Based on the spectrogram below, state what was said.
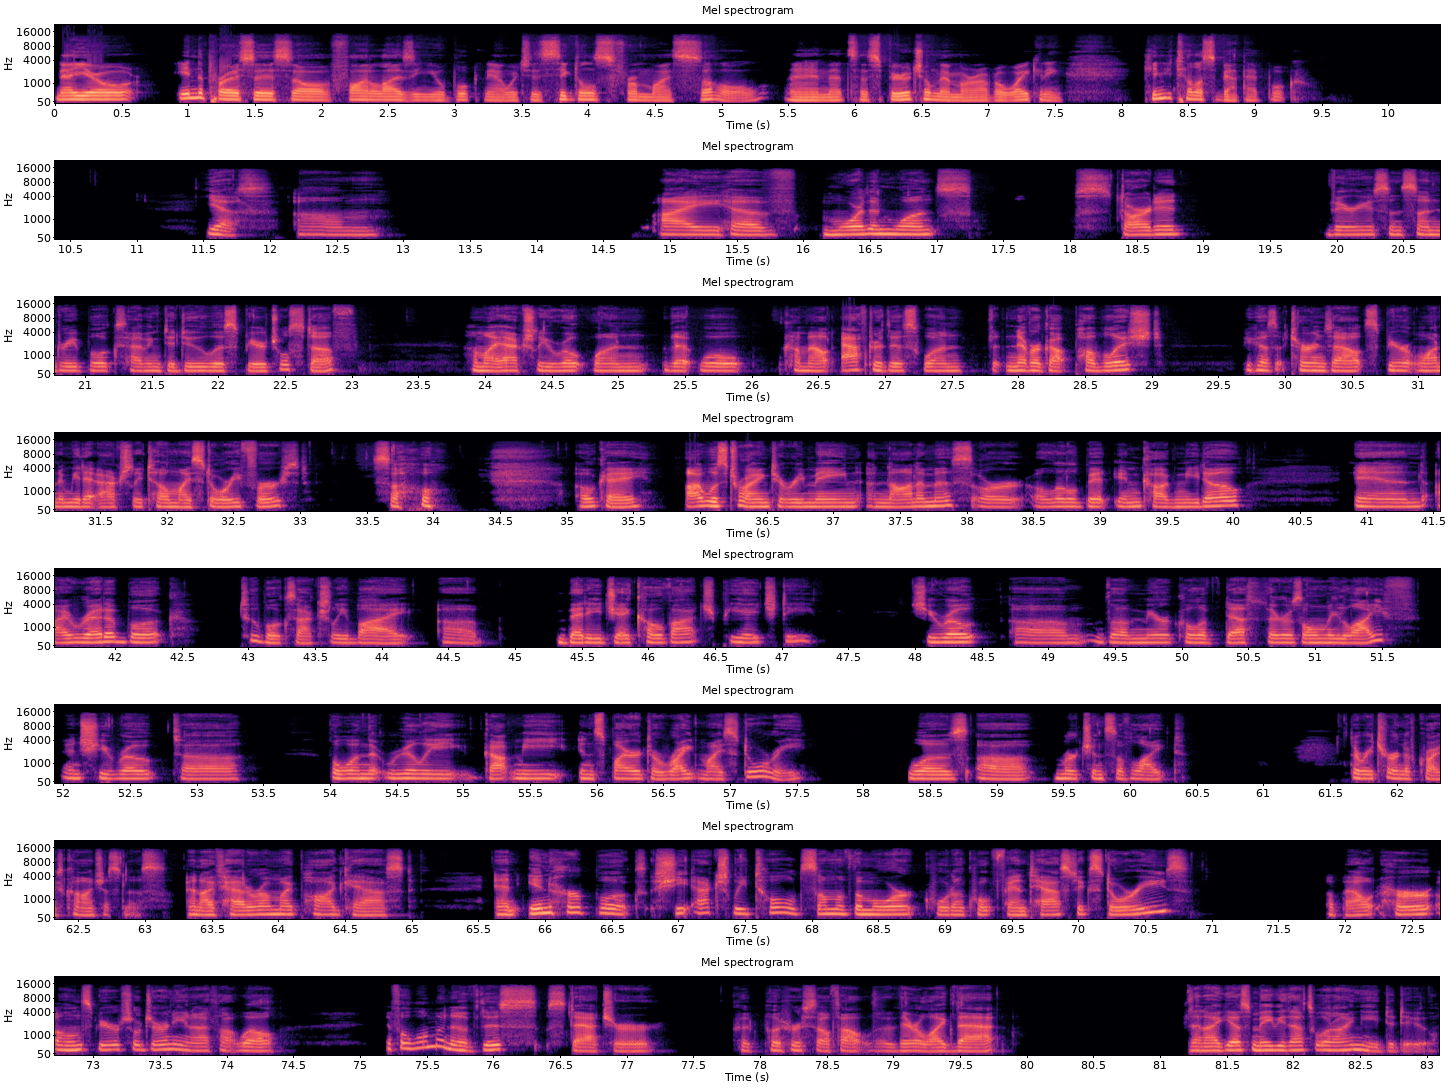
Now you're in the process of finalizing your book now, which is Signals from My Soul, and that's a spiritual memoir of awakening. Can you tell us about that book? Yes. Um, I have more than once started various and sundry books having to do with spiritual stuff. Um, I actually wrote one that will come out after this one that never got published because it turns out Spirit wanted me to actually tell my story first. So, okay, I was trying to remain anonymous or a little bit incognito. And I read a book, two books actually, by uh, Betty J. Kovacs, PhD. She wrote um, The Miracle of Death, There is Only Life. And she wrote uh, the one that really got me inspired to write my story was uh, Merchants of Light, The Return of Christ Consciousness. And I've had her on my podcast. And in her books, she actually told some of the more quote unquote fantastic stories about her own spiritual journey. And I thought, well, if a woman of this stature could put herself out there like that, then I guess maybe that's what I need to do.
